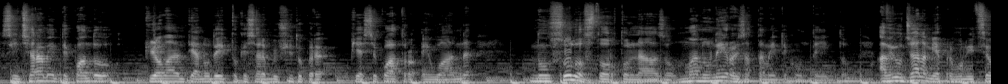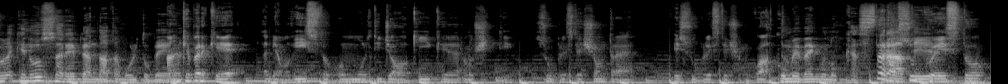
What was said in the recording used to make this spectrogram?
sinceramente, quando più avanti hanno detto che sarebbe uscito per PS4 e One, non solo ho storto il naso, ma non ero esattamente contento. Avevo già la mia premonizione che non sarebbe andata molto bene. Anche perché l'abbiamo visto con molti giochi che erano usciti su PlayStation 3 e su PlayStation 4. come vengono castrati. Però su questo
